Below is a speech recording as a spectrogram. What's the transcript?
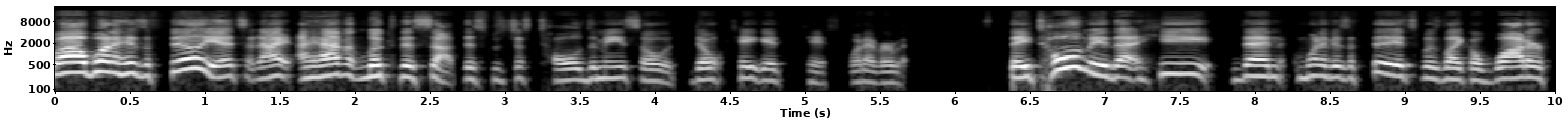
Well, one of his affiliates, and I I haven't looked this up. This was just told to me, so don't take it, whatever. But they told me that he then one of his affiliates was like a water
